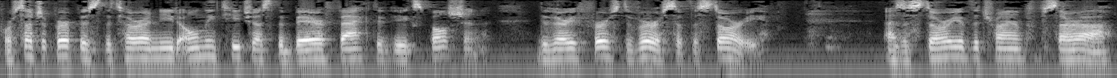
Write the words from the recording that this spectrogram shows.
For such a purpose, the Torah need only teach us the bare fact of the expulsion, the very first verse of the story. As a story of the triumph of Sarah,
